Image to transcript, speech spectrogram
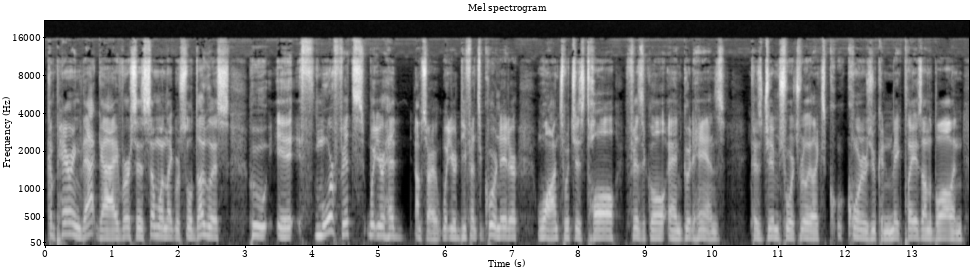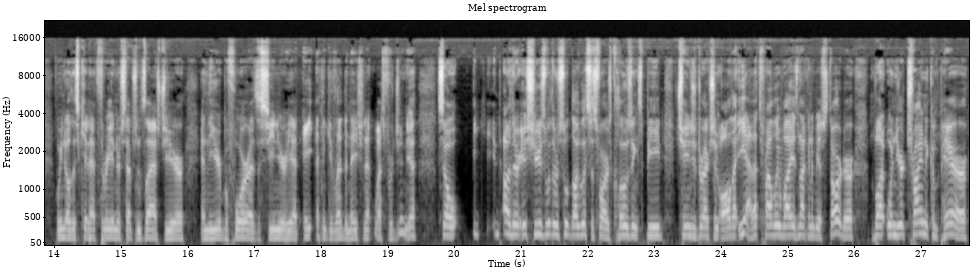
comparing that guy versus someone like Rasul Douglas, who more fits what your head, I'm sorry, what your defensive coordinator wants, which is tall, physical, and good hands. Because Jim Schwartz really likes co- corners who can make plays on the ball, and we know this kid had three interceptions last year, and the year before as a senior he had eight. I think he led the nation at West Virginia. So are there issues with Rasul Douglas as far as closing speed, change of direction, all that? Yeah, that's probably why he's not going to be a starter. But when you're trying to compare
